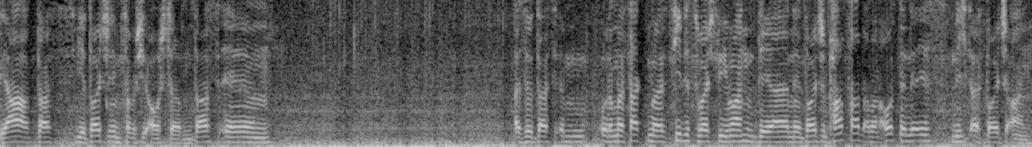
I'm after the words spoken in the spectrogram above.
ja, dass wir Deutschen eben zum Beispiel aussterben, dass, ähm, also dass, ähm, oder man sagt, man sieht jetzt zum Beispiel jemanden, der einen deutschen Pass hat, aber ein Ausländer ist, nicht als Deutsch an.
